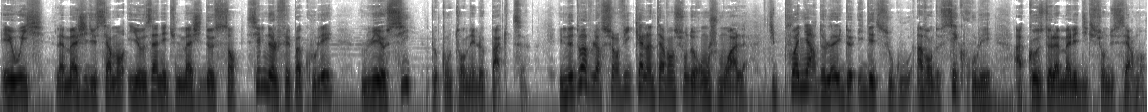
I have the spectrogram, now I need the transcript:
Et oui, la magie du serment Iozan est une magie de sang. S'il ne le fait pas couler, lui aussi peut contourner le pacte. Ils ne doivent leur survie qu'à l'intervention de Rongemoile, qui poignarde l'œil de Hidetsugu avant de s'écrouler à cause de la malédiction du serment.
